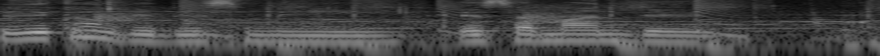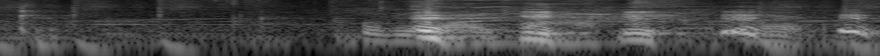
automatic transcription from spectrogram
You can't be this mean. It's a Monday. Okay. We'll be right back.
